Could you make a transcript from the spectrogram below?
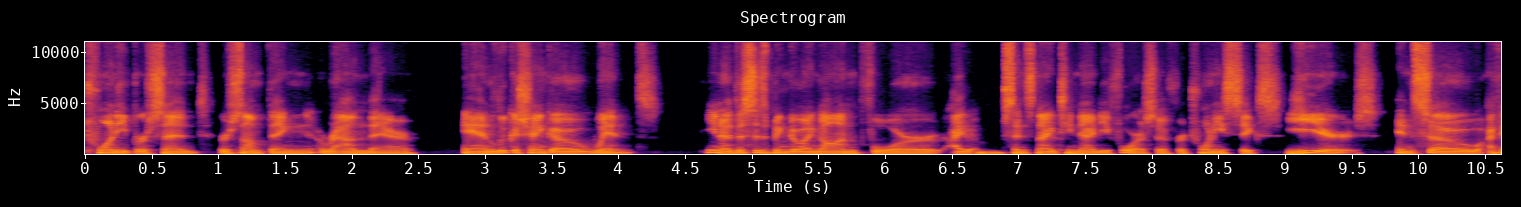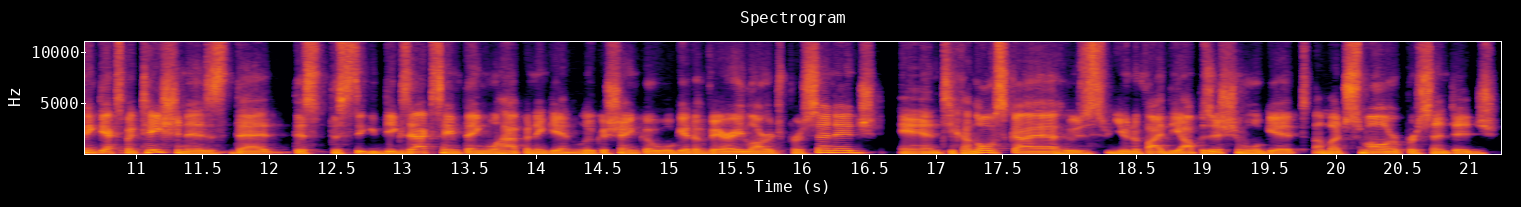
20% or something around there. And Lukashenko wins you know this has been going on for I, since 1994 so for 26 years. And so i think the expectation is that this, this the exact same thing will happen again. Lukashenko will get a very large percentage and tikhanovskaya who's unified the opposition will get a much smaller percentage.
